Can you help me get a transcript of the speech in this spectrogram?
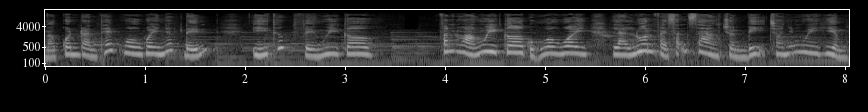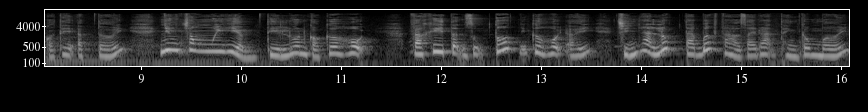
mà quân đoàn thép Huawei nhắc đến, ý thức về nguy cơ. Văn hóa nguy cơ của Huawei là luôn phải sẵn sàng chuẩn bị cho những nguy hiểm có thể ập tới, nhưng trong nguy hiểm thì luôn có cơ hội. Và khi tận dụng tốt những cơ hội ấy chính là lúc ta bước vào giai đoạn thành công mới.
